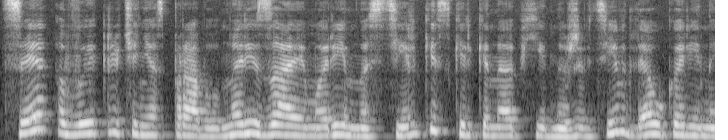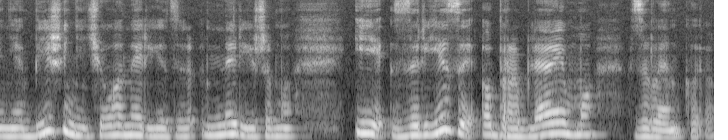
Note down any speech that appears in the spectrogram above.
Це виключення з правил. Нарізаємо рівно стільки, скільки необхідно живців для укорінення. Більше нічого не ріжемо. І зрізи обробляємо зеленкою.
